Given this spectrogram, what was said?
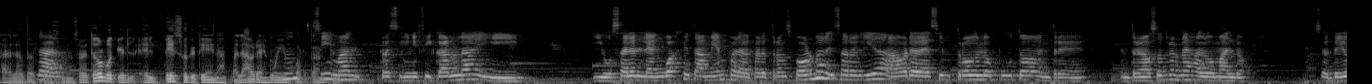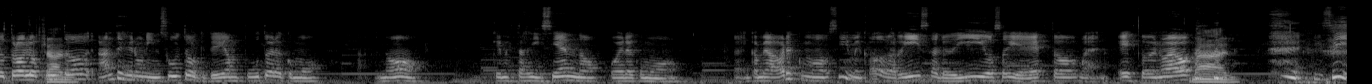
a la otra Claro. persona. Sobre todo porque el, el peso que tienen las palabras es muy Ujú, importante. Sí, mal, resignificarla y, y usar el lenguaje también para, para transformar esa realidad. Ahora decir trolo, puto entre, entre nosotros no es algo malo. O sea, te digo trolo, puto, Claro. antes era un insulto, que te digan puto era como, no, ¿qué me estás diciendo? O era como, en cambio ahora es como, sí, me cago de risa, lo digo, soy esto, bueno, esto de nuevo. Mal. Y sí,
